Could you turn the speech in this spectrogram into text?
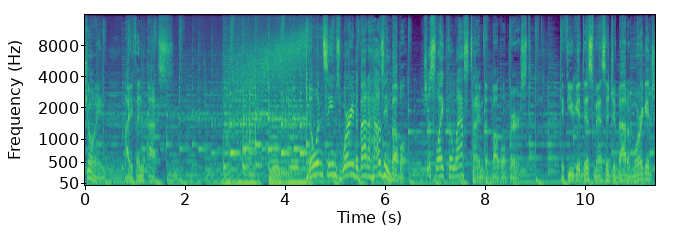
join hyphen us. No one seems worried about a housing bubble, just like the last time the bubble burst. If you get this message about a mortgage,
